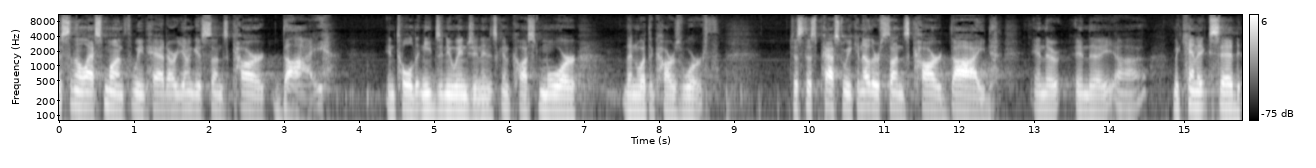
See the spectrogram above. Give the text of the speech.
Just in the last month, we've had our youngest son's car die and told it needs a new engine and it's going to cost more than what the car's worth. Just this past week, another son's car died, and the, and the uh, mechanic said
